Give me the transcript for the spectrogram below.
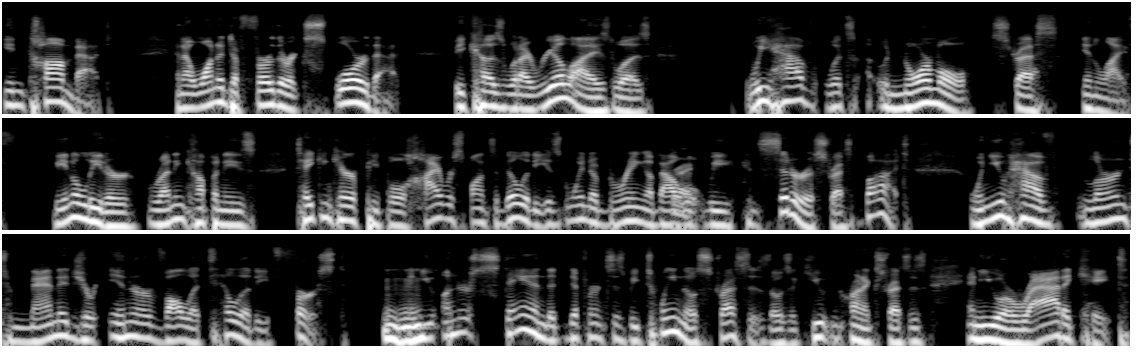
in combat, and I wanted to further explore that because what I realized was we have what's a normal stress in life. Being a leader, running companies, taking care of people, high responsibility is going to bring about Right. what we consider a stress. But when you have learned to manage your inner volatility first, Mhm. and you understand the differences between those stresses, those acute and chronic stresses, and you eradicate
